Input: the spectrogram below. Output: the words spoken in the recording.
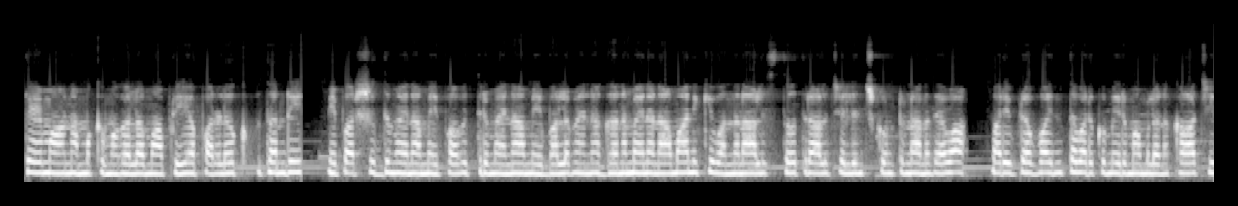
ప్రేమ నమ్మకము గల మా ప్రియ పరలోకపు తండ్రి మీ పరిశుద్ధమైన మీ పవిత్రమైన మీ బలమైన ఘనమైన నామానికి వందనాలు స్తోత్రాలు చెల్లించుకుంటున్నాను దేవా. మరి ప్రభా ఇంతవరకు మీరు మమ్మలను కాచి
